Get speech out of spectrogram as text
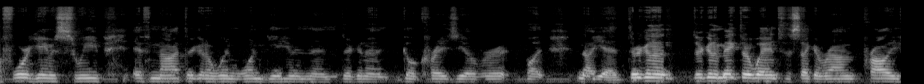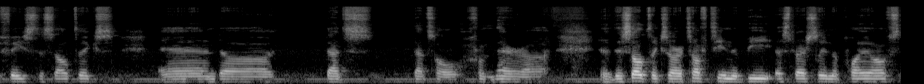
a four game sweep. If not, they're gonna win one game and then they're gonna go crazy over it. But no, yeah, they're gonna they're gonna make their way into the second round. Probably face the Celtics, and uh, that's that's all from there. Uh, the Celtics are a tough team to beat, especially in the playoffs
